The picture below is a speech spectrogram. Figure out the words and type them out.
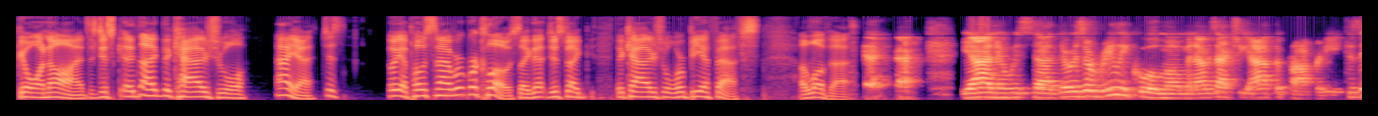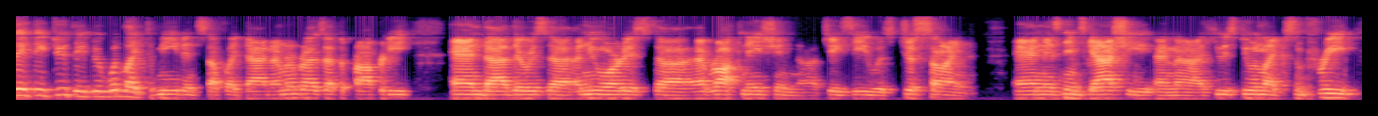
going on. It's just it's like the casual. Oh yeah, just oh yeah, Post and I we're, we're close like that. Just like the casual, we're BFFs. I love that. yeah, and it was uh, there was a really cool moment. I was actually at the property because they they do they do would like to meet and stuff like that. And I remember I was at the property. And uh, there was a, a new artist uh, at Roc Nation. Uh, Jay Z was just signed, and his name's Gashi, and uh, he was doing like some free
